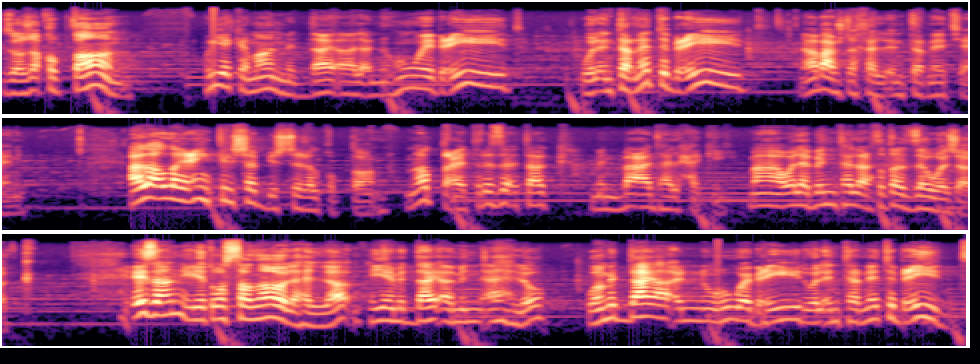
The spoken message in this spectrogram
زوجها قبطان. وهي كمان متضايقة لأنه هو بعيد والإنترنت بعيد. أنا ما بعرف شو دخل الإنترنت يعني. هلا الله يعين كل شاب يشتغل قبطان. نقطعت رزقتك من بعد هالحكي. ما ولا بنت هلا رح تتزوجك. اذا اللي توصلنا له لهلا. هي متضايقة من أهله ومتضايقة إنه هو بعيد والإنترنت بعيد.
